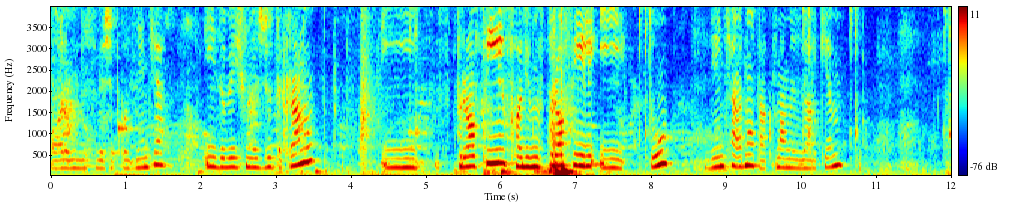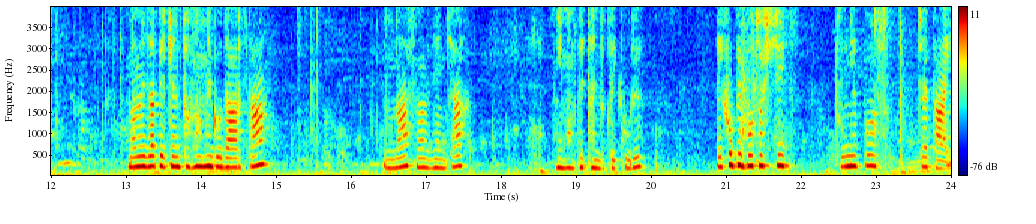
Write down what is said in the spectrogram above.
O, robimy sobie szybko zdjęcie. I zrobiliśmy zrzut ekranu. I w profil, wchodzimy w profil i tu zdjęcia. No tak, mamy z Darkiem. Mamy zapieczętowanego Darka. U nas na zdjęciach. Nie mam pytań do tej kury. Ej, chłopie, bo coś ci tu nie poszło. Czekaj.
